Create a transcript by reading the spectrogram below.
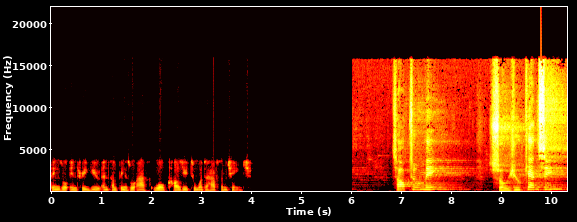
things will intrigue you, and some things will ask will cause you to want to have some change. Talk to me so you can see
